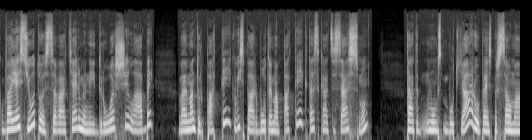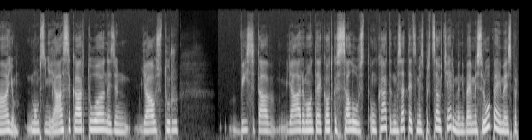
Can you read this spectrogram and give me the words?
vai es jūtos savā ķermenī droši, labi, vai man tur patīk vispār būt, vai man patīk tas, kāds es esmu. Tātad mums būtu jārūpējas par savu māju. Mums viņa jāsakārto, nezinu, jāuztur, uh, visa tā jāremontē, kaut kas salūst. Un kā tad mēs attiecamies pret savu ķermeni? Vai mēs rūpējamies par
